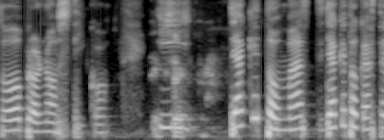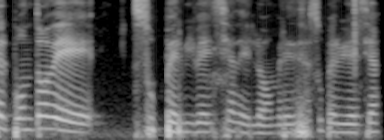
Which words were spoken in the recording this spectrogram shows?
todo pronóstico. Y ya que tomas, ya que tocaste el punto de supervivencia del hombre, de esa supervivencia,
